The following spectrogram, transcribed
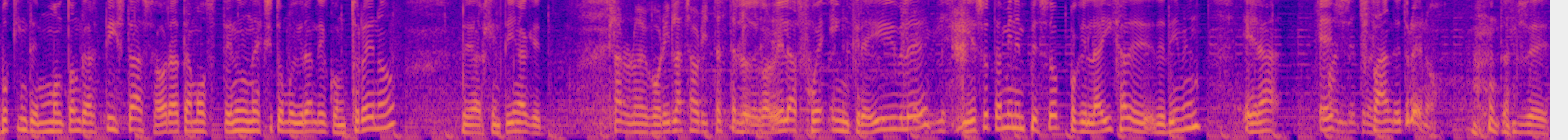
booking de un montón de artistas. Ahora estamos teniendo un éxito muy grande con Trueno de Argentina que Claro, lo de Gorilas ahorita está Lo de Gorilas fue increíble, y eso también empezó porque la hija de, de Demon era, es fan de Trueno. Entonces,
